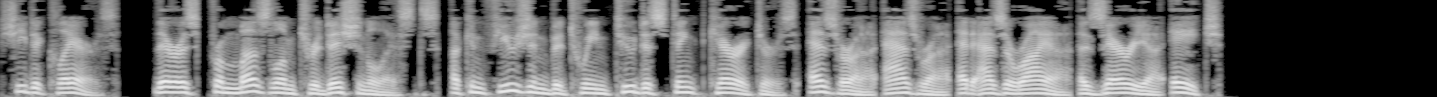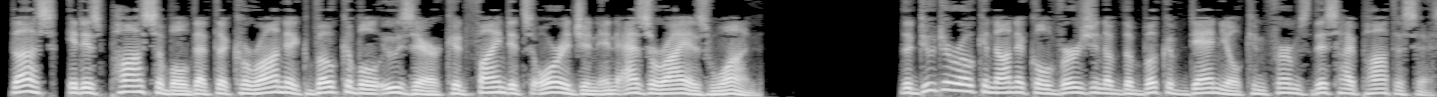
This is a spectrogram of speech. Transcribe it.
She declares, "...there is, from Muslim traditionalists, a confusion between two distinct characters, Ezra Azra et Azariah H. Thus, it is possible that the Quranic vocable Uzair could find its origin in Azariah's 1. The deuterocanonical version of the Book of Daniel confirms this hypothesis.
